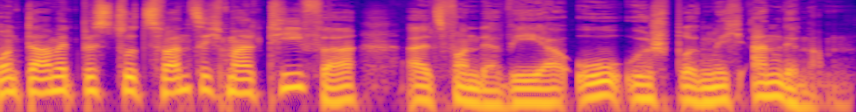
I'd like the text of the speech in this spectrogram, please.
und damit bis zu 20 Mal tiefer als von der WHO ursprünglich angenommen.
